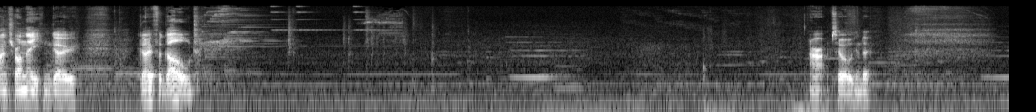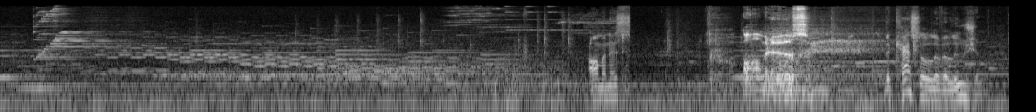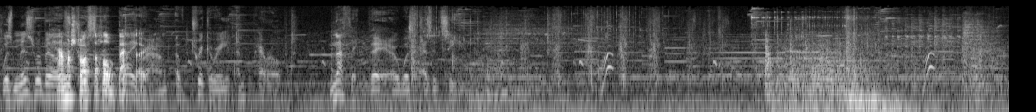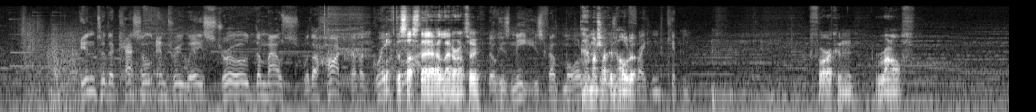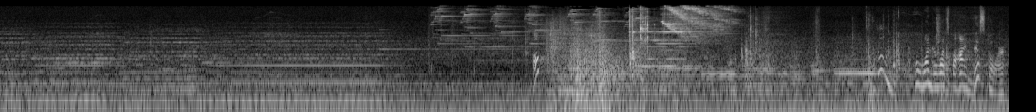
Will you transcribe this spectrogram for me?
You're on there, you can go go for gold. Alright, see what we can do. Of Illusion was Mizrabel's How much do I have to hold back, though? Of trickery and peril. Nothing there was as it seemed. Into the castle entryway strode the mouse with a heart of a great have to suss that lion, out later on too. though his knees felt more How much I can hold it. Before I can run off. Hmm. I wonder what's behind this door.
